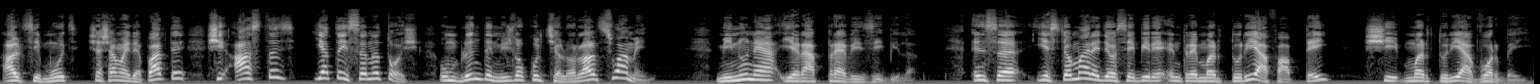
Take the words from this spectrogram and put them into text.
alții muți și așa mai departe și astăzi iată-i sănătoși, umblând în mijlocul celorlalți oameni. Minunea era prea vizibilă. Însă este o mare deosebire între mărturia faptei și mărturia vorbei.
